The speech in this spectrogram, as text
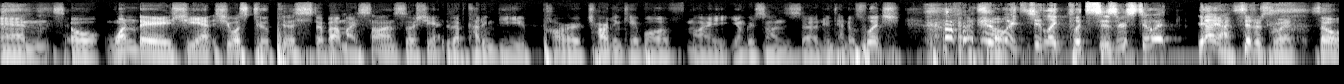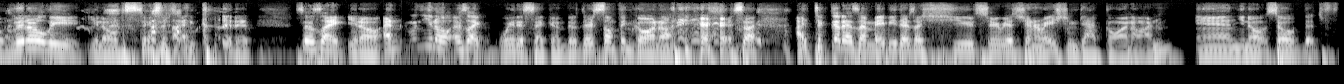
And so one day she she was too pissed about my son, so she ended up cutting the power charging cable of my younger son's uh, Nintendo Switch. so, Wait, she like put scissors to it? Yeah, yeah, scissors to it. So literally, you know, scissors and cut it. So it's like, you know, and you know, it's like, wait a second, there, there's something going on here. so I took that as a maybe there's a huge serious generation gap going on and you know so that's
